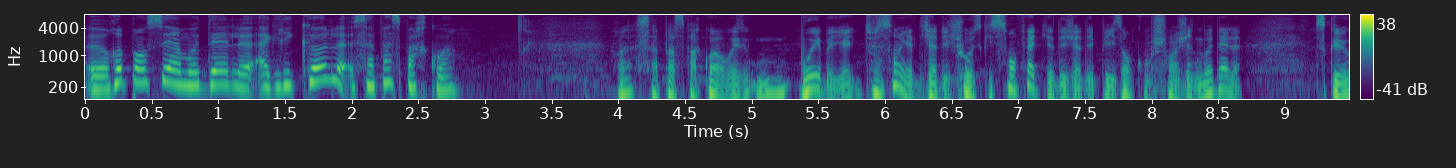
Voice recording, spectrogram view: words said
Repenser un modèle agricole, ça passe par quoi? Ça passe par quoi Oui, de toute façon, il y a déjà des choses qui sont faites. Il y a déjà des paysans qui ont changé de modèle. Ce que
